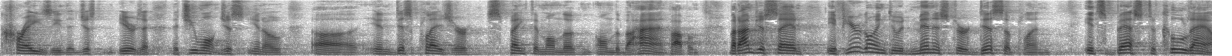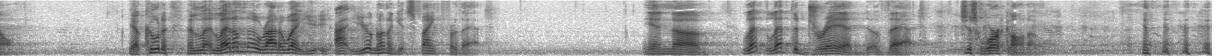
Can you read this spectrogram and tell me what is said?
crazy that just irritates, that you won't just, you know, uh, in displeasure, spank them on the, on the behind, pop them. But I'm just saying, if you're going to administer discipline, it's best to cool down. Yeah, cool down. And let, let them know right away, you, you're going to get spanked for that. And uh, let, let the dread of that just work on them.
